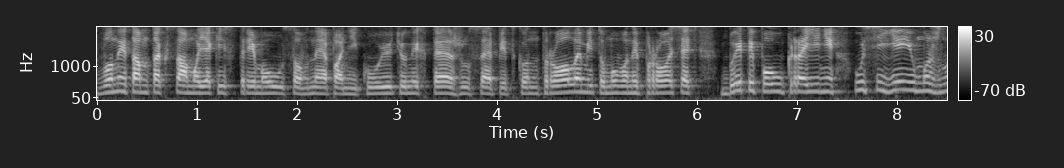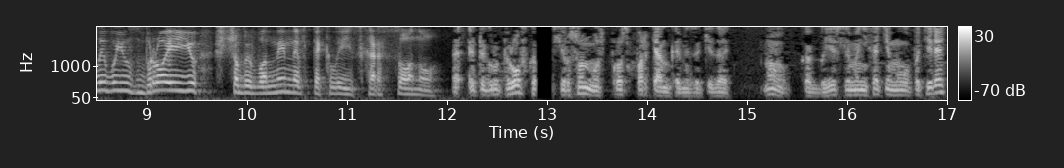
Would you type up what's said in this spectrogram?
Вони там так само, як і Стрімоусов, не панікують. У них теж усе під контролем, і тому вони просять бити по Україні усією можливою зброєю, щоби вони не втекли із Херсону. э, эта группировка Херсон может просто портянками закидать. Ну, как бы, если мы не хотим его потерять,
